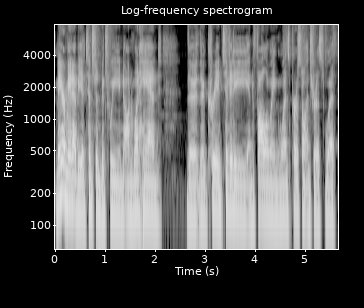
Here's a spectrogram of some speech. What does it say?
may or may not be a tension between, on one hand, the the creativity and following one's personal interests with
